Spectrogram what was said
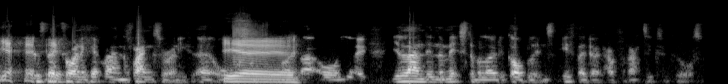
yeah. because they're trying to get around the flanks or anything, uh, or Yeah, like that. Or you know, you land in the midst of a load of goblins if they don't have fanatics, of course.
